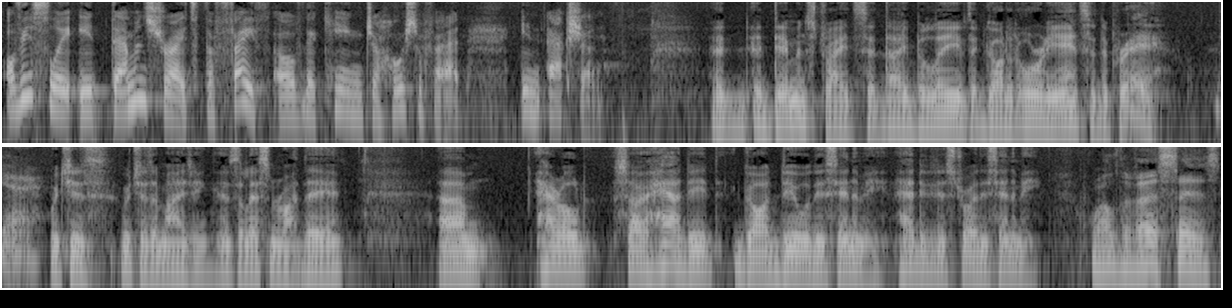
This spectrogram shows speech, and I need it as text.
Obviously, it demonstrates the faith of the king Jehoshaphat in action. It, it demonstrates that they believed that God had already answered the prayer, Yeah. which is, which is amazing. There's a lesson right there. Um, Harold, so how did God deal with this enemy? How did he destroy this enemy? Well, the verse says,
